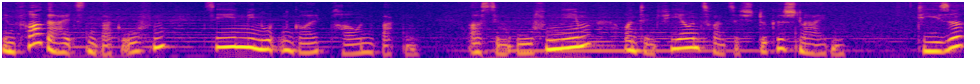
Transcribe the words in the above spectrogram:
Im vorgeheizten Backofen 10 Minuten goldbraun backen aus dem Ofen nehmen und in 24 Stücke schneiden. Diese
